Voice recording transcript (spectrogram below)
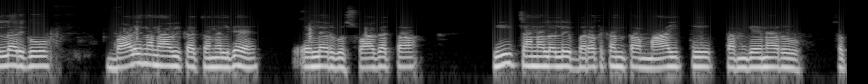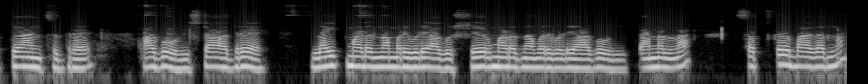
ಎಲ್ಲರಿಗೂ. ಬಾಳಿನ ನಾವಿಕ ಚಾನಲ್ಗೆ ಎಲ್ಲರಿಗೂ ಸ್ವಾಗತ. ಈ ಚಾನಲಲ್ಲಿ ಬರತಕ್ಕಂಥ ಮಾಹಿತಿ ತಮಗೇನಾದ್ರು ಸತ್ಯ ಅನಿಸಿದ್ರೆ ಹಾಗೂ ಇಷ್ಟ ಆದರೆ ಲೈಕ್ ಮಾಡೋದನ್ನ ಮರಿಬೇಡಿ ಹಾಗೂ ಶೇರ್ ಮಾಡೋದನ್ನ ಮರಿಬೇಡಿ ಹಾಗೂ ಈ ಚಾನಲ್ನ ಸಬ್ಸ್ಕ್ರೈಬ್ ಆಗೋದನ್ನ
